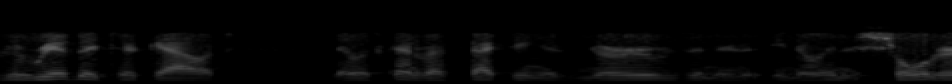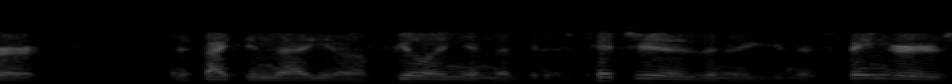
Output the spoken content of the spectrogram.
the rib they took out that was kind of affecting his nerves and you know in his shoulder, and affecting the you know feeling in, the, in his pitches and in his fingers.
